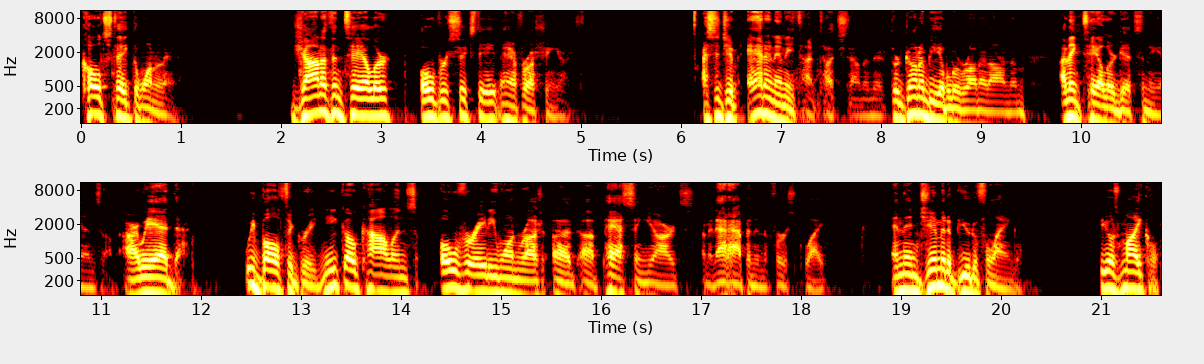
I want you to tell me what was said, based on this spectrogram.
Colts take the one and a half. Jonathan Taylor over 68 and a half rushing yards. I said, Jim, add an anytime touchdown in there. They're going to be able to run it on them. I think Taylor gets in the end zone. All right, we add that. We both agreed. Nico Collins over 81 rush, uh, uh, passing yards. I mean, that happened in the first play. And then Jim at a beautiful angle. He goes, Michael,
